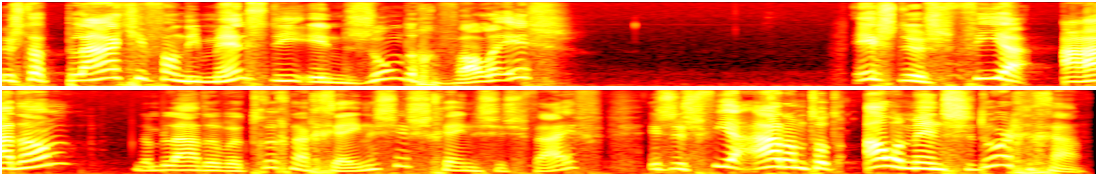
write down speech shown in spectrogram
Dus dat plaatje van die mens die in zonde gevallen is, is dus via Adam, dan bladeren we terug naar Genesis, Genesis 5, is dus via Adam tot alle mensen doorgegaan.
